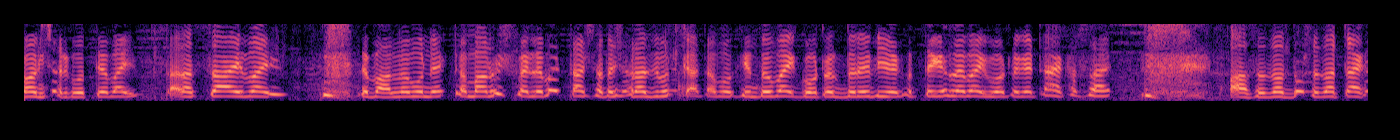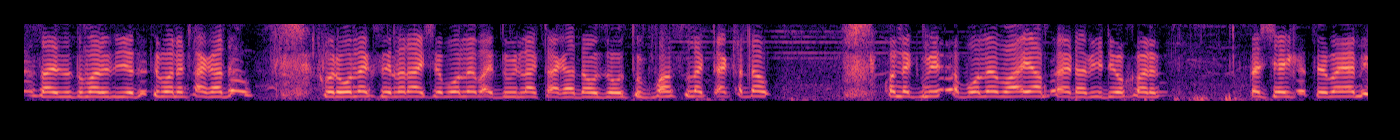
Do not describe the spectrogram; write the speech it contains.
সংসার করতে ভাই। তারা চায় ভাই ভালো মনে একটা মানুষ পেলে ভাই, তার সাথে সারা জীবন কাটাবো। কিন্তু ভাই, ঘটক ধরে বিয়ে করতে গেলে ভাই, ঘটকে টাকা চায়। পাঁচ হাজার, দশ হাজার টাকা চাই যে তোমার বিয়ে দিতে মানে টাকা দাও। আবার অনেক ছেলেরা এসে বলে ভাই, দুই লাখ টাকা দাও, যৌতুক পাঁচ লাখ টাকা দাও। অনেক মেয়েরা বলে ভাই আমরা একটা ভিডিও করেন। তা সেই ক্ষেত্রে ভাই, আমি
